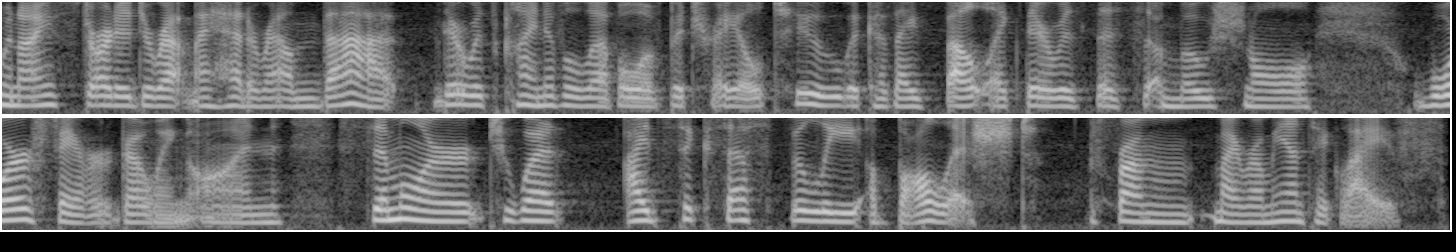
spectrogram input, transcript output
when I started to wrap my head around that, there was kind of a level of betrayal too, because I felt like there was this emotional warfare going on, similar to what I'd successfully abolished from my romantic life.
